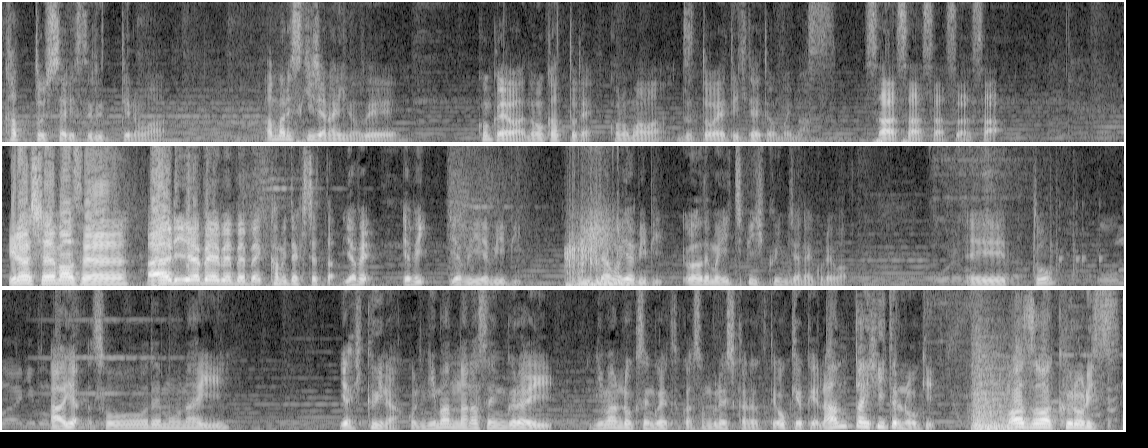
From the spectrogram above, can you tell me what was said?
カットしたりするっていうのは、あんまり好きじゃないので、今回はノーカットでこのままずっとやっていきたいと思います。さあさあさあさあさあ。いらっしゃいませありやべやべやべやべ、噛みたきちゃった。やべ、やべ、やべやべやべ。噛みたはやびび。うわ、でも HP 低いんじゃない？これは。えー、っと。あ、いや、そうでもないいや、低いな。これ2万7000ぐらい、2万6500とかそんぐらいしかなくて、オッケーオッケー。乱体引いてるの大きい。まずはクロリス。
